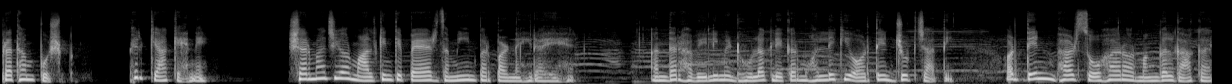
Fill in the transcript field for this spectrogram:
प्रथम पुष्प, फिर क्या कहने? शर्मा जी और मालकिन के पैर ज़मीन पर पड़ नहीं रहे हैं। अंदर हवेली में ढोलक लेकर मोहल्ले की औरतें जुट जाती और दिन भर सोहर और मंगल गाकर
